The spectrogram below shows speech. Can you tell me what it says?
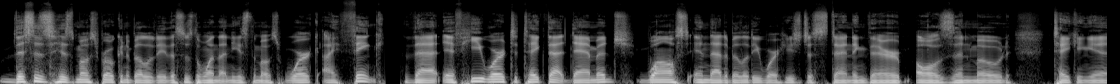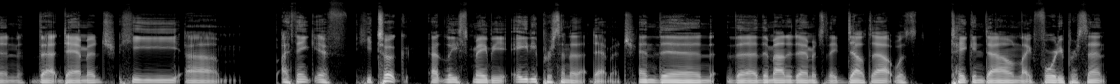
this is his most broken ability. This is the one that needs the most work. I think that if he were to take that damage whilst in that ability where he's just standing there all zen mode taking in that damage, he um I think if he took at least maybe 80% of that damage and then the the amount of damage they dealt out was taken down like 40%,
